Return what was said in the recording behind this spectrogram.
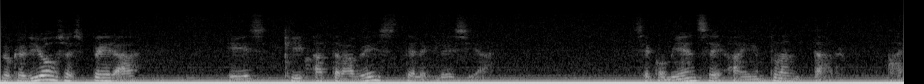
Lo que Dios espera es que a través de la iglesia se comience a implantar, a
